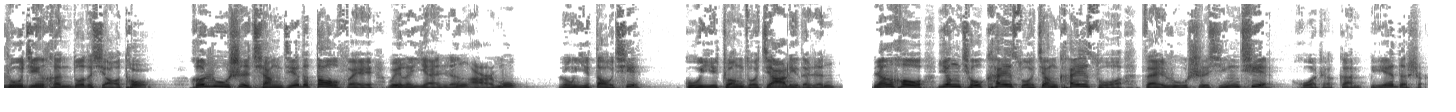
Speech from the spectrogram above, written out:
如今很多的小偷和入室抢劫的盗匪，为了掩人耳目，容易盗窃，故意装作家里的人，然后央求开锁匠开锁，再入室行窃或者干别的事儿。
